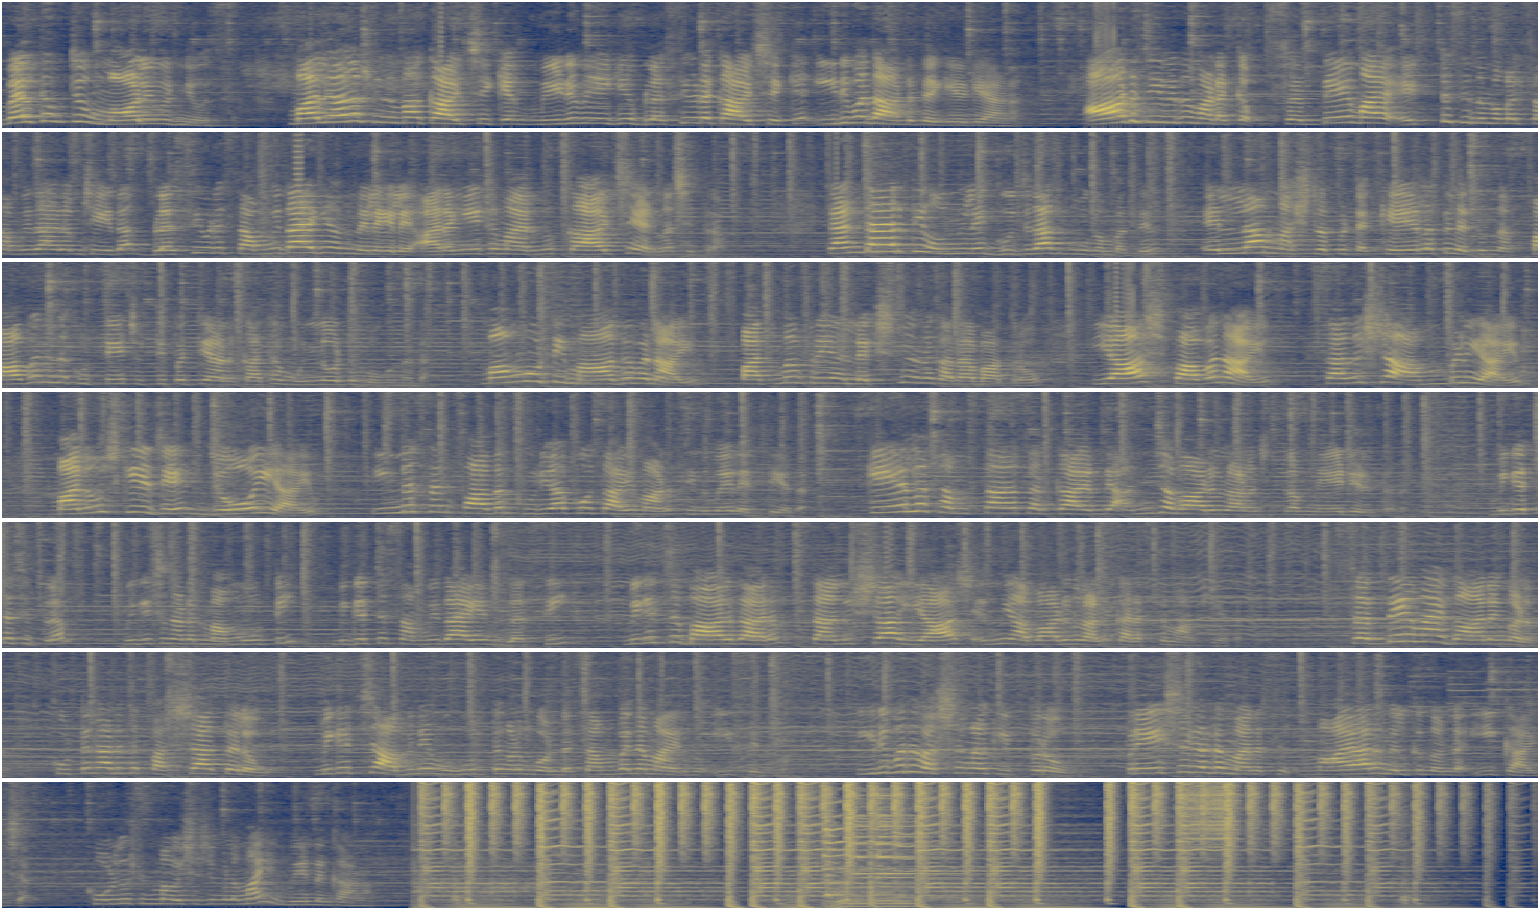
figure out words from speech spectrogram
Welcome to Mollywood news Malayala cinema കാഴ്ചയ്ക്ക് മിഴിവേകിയ ബ്ലസ്സിയുടെ കാഴ്ചയ്ക്ക് ഇരുപതാണ്ട് തികയുകയാണ്. ആടുജീവിതം അടക്കം ശ്രദ്ധേയമായ എട്ട് സിനിമകൾ സംവിധാനം ചെയ്ത ബ്ലസ്സിയുടെ സംവിധായകൻ എന്ന നിലയിലെ അരങ്ങേറ്റമായിരുന്നു കാഴ്ച എന്ന ചിത്രം. രണ്ടായിരത്തി ഒന്നിലെ ഗുജറാത്ത് ഭൂകമ്പത്തിൽ എല്ലാം നഷ്ടപ്പെട്ട് കേരളത്തിലെത്തുന്ന പവൻ എന്ന കുട്ടിയെ ചുറ്റിപ്പറ്റിയാണ് കഥ മുന്നോട്ട് പോകുന്നത്. മമ്മൂട്ടി മാധവനായും പത്മപ്രിയ ലക്ഷ്മി എന്ന കഥാപാത്രവും യാഷ് പവനായും സനുഷ അമ്പിളിയായും മനോജ് കെ ജെ ജോയിയായും ഇന്നസെന്റ് ഫാദർ കുര്യാക്കോസായുമാണ് സിനിമയിൽ എത്തിയത് കേരള സംസ്ഥാന സർക്കാരിന്റെ അഞ്ച് അവാർഡുകളാണ് ചിത്രം നേടിയെടുത്തത്. മികച്ച ചിത്രം മികച്ച നടൻ മമ്മൂട്ടി മികച്ച സംവിധായകൻ ബ്ലസി മികച്ച ബാലതാരം തനുഷ യാഷ് എന്നീ അവാർഡുകളാണ് കരസ്ഥമാക്കിയത്. ശ്രദ്ധേയമായ ഗാനങ്ങളും കുട്ടനാടിന്റെ പശ്ചാത്തലവും മികച്ച അഭിനയ മുഹൂർത്തങ്ങളും കൊണ്ട് സമ്പന്നമായിരുന്നു ഈ സിനിമ. ഇരുപത് വർഷങ്ങൾക്ക് ഇപ്പുറവും പ്രേക്ഷകരുടെ മനസ്സിൽ മായാതെ നിൽക്കുന്നുണ്ട് ഈ കാഴ്ച. കൂടുതൽ സിനിമാ വിശേഷങ്ങളുമായി വീണ്ടും കാണാം.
